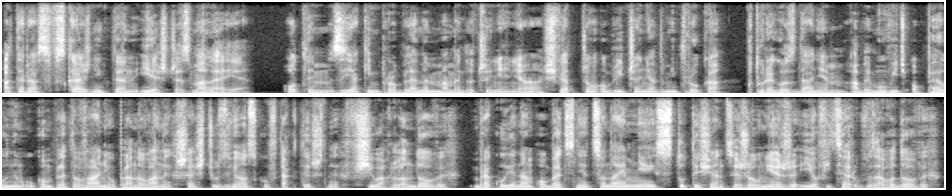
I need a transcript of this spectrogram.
a teraz wskaźnik ten jeszcze zmaleje. O tym, z jakim problemem mamy do czynienia, świadczą obliczenia Dmitruka, którego zdaniem, aby mówić o pełnym ukompletowaniu planowanych sześciu związków taktycznych w siłach lądowych, brakuje nam obecnie co najmniej 100 tysięcy żołnierzy i oficerów zawodowych,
